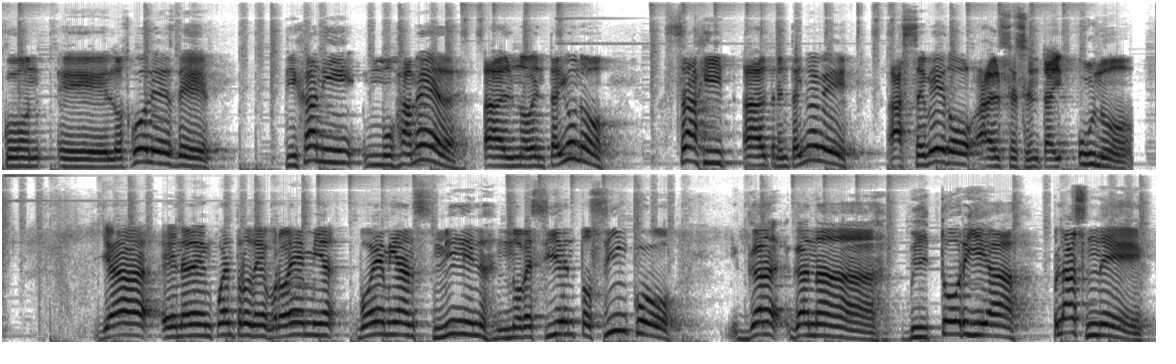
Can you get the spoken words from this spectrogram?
con eh, los goles de Tijani Muhammad al 91, Sajid al 39, Acevedo al 61. Ya en el encuentro de Bohemia, Bohemians 1905 gana Vitoria Plasne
